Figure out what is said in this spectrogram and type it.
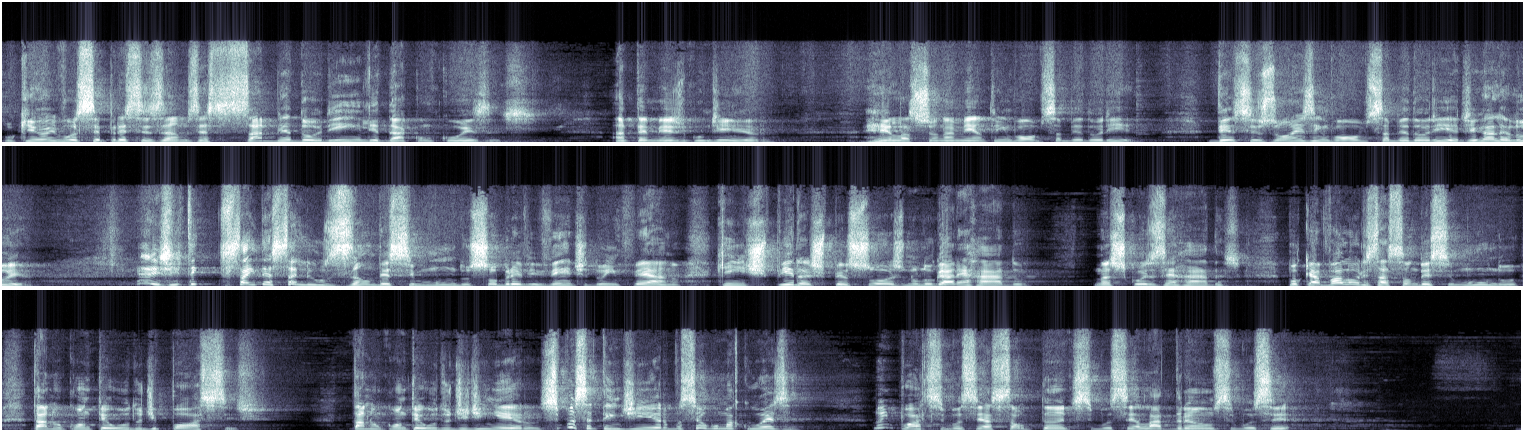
O que eu e você precisamos é sabedoria em lidar com coisas, até mesmo com dinheiro. Relacionamento envolve sabedoria. Decisões envolve sabedoria. Diga aleluia. É, a gente tem que sair dessa ilusão desse mundo sobrevivente do inferno que inspira as pessoas no lugar errado, nas coisas erradas. Porque a valorização desse mundo está no conteúdo de posses, está no conteúdo de dinheiro. Se você tem dinheiro, você é alguma coisa. Não importa se você é assaltante, se você é ladrão, se você.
